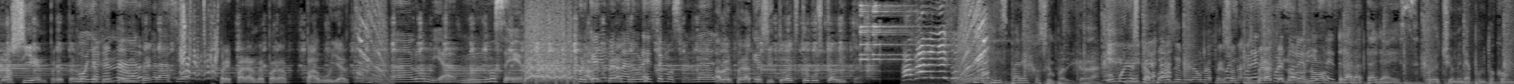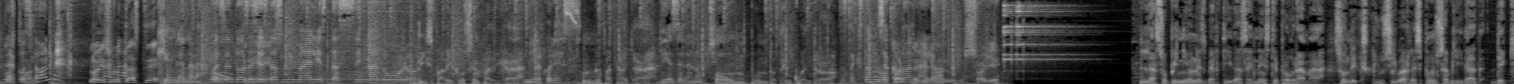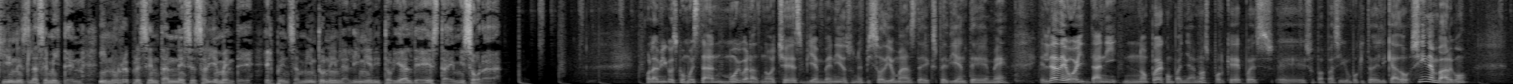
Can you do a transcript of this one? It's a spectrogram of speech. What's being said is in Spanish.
como siempre, pero Voy que a te ganar, interrumpe, gracias. prepararme para pabullarte. Ah, algún día, no sé. Porque A ver, hay una espérate. madurez emocional. A ver, espérate, que- si tu ex te busca ahorita, Disparejos en pareja. ¿cómo eres capaz de ver a una Pues persona? por eso, espérate, por eso no, le no, no. dices. La batalla es por. ¿La costón? ¿Lo disfrutaste? ¿Quién ganará? Pues No, entonces tres. estás muy mal y estás inmaduro. Disparejos en pareja. Miércoles, Una batalla 10 de la noche. o un punto de encuentro. Hasta que estamos de acuerdo en algo. ah, pues, Oye, Las opiniones vertidas en este programa son de exclusiva responsabilidad de quienes las emiten y no representan necesariamente el pensamiento ni la línea editorial de esta emisora. Hola amigos, ¿cómo están? Muy buenas noches, bienvenidos a un episodio más de Expediente M. El día de hoy Dani no puede acompañarnos porque pues eh, su papá sigue un poquito delicado. Sin embargo,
